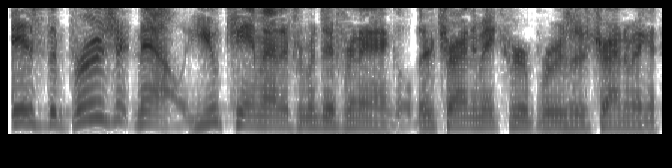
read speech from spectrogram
Is the bruiser now? You came at it from a different angle. They're trying to make her a bruiser. They're trying to make it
